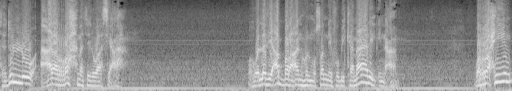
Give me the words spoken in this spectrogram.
تدل على الرحمة الواسعة. وهو الذي عبر عنه المصنف بكمال الإنعام. والرحيم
